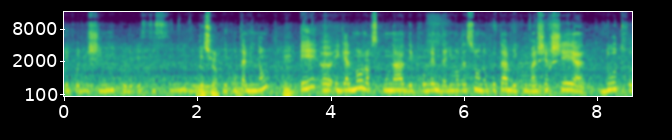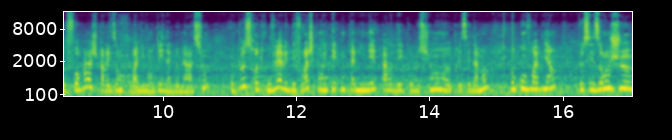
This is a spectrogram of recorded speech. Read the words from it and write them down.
les produits chimiques, les pesticides, les contaminants. Mm. Et euh, également lorsqu'on a des problèmes d'alimentation en eau potable et qu'on va chercher d'autres forages, par exemple pour alimenter une agglomération, on peut se retrouver avec des forages qui ont été contaminés par des pollutions euh, précédemment. Donc on voit bien que ces enjeux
